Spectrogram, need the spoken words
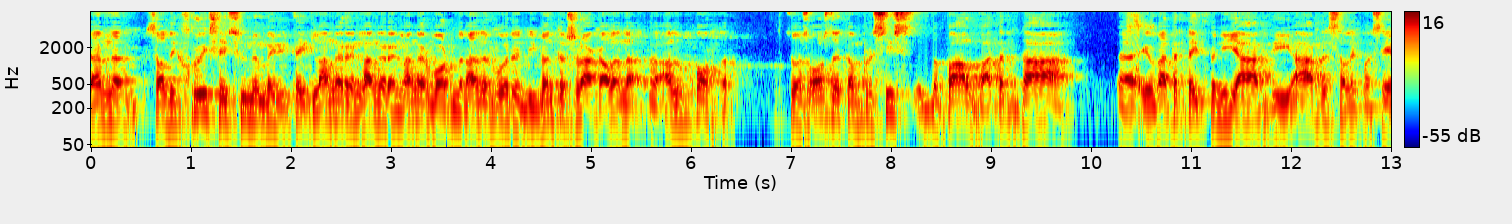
dan uh, sal die groei seisoene met die tyd langer en langer en langer word. Met ander woorde, die winters raak al en al hoe korter. So as ons nou kan presies bepaal watter dae uh watter tyd van die jaar die aarde sal ek maar sê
